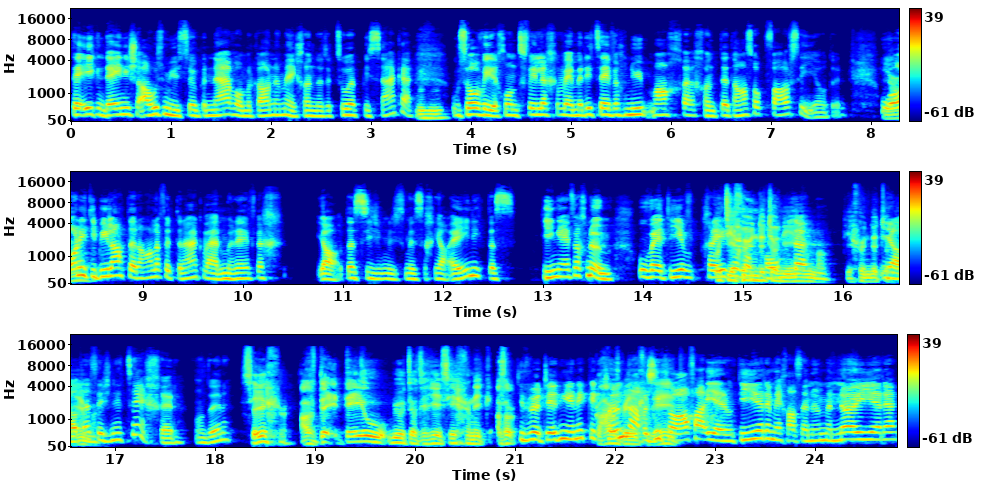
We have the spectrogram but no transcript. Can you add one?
irgendwann alles müssen übernehmen wo wir gar nicht mehr können dazu etwas sagen mhm. Und so kommt es vielleicht, wenn wir jetzt einfach nichts machen, könnte das so Gefahr sein. Oder? Und ja. ohne die bilateralen Verträge wären wir einfach, ja, das ist man sich ja einig, das ging einfach nicht mehr. Und wenn die Kreise... Und die können ja nicht immer. Die können ja, ja das ist nicht sicher, oder? Sicher. Also die, die EU würde die sicher nicht... Also, die würde irgendwie nicht gekündigt, aber sie kann anfangen erudieren, man kann sie nicht mehr neuern.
